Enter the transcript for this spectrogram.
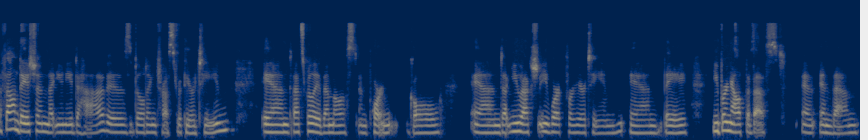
The foundation that you need to have is building trust with your team. And that's really the most important goal. And uh, you actually work for your team and they you bring out the best in, in them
